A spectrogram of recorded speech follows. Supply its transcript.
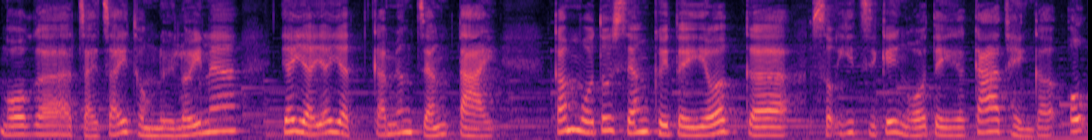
我嘅仔仔同女女呢，一日一日咁樣長大，咁我都想佢哋有一個屬於自己我哋嘅家庭嘅屋。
